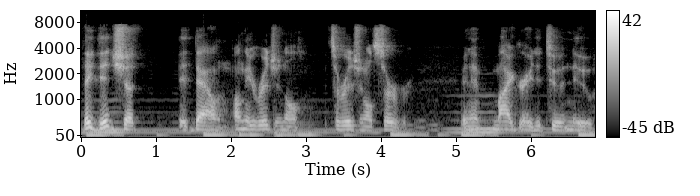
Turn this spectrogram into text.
They did shut it down on the original its original server, and it migrated to a new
